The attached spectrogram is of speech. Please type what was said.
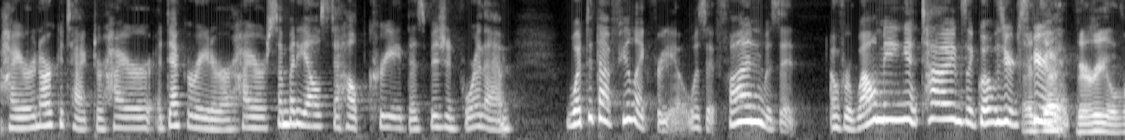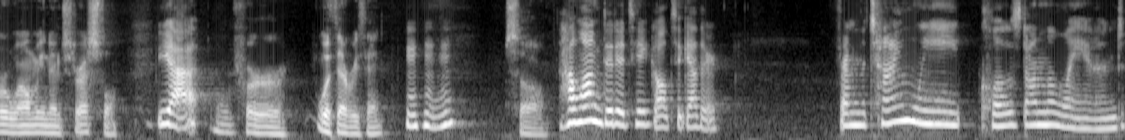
hire an architect or hire a decorator or hire somebody else to help create this vision for them. What did that feel like for you? Was it fun? Was it overwhelming at times? Like what was your experience? very overwhelming and stressful Yeah. for with everything. Mm-hmm. So How long did it take altogether? From the time we closed on the land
